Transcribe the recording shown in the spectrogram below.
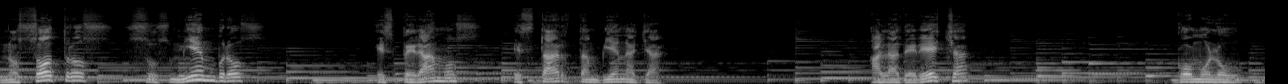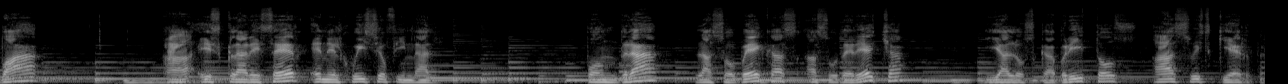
nosotros, sus miembros, esperamos estar también allá. A la derecha, como lo va a esclarecer en el juicio final. Pondrá las ovejas a su derecha y a los cabritos a su izquierda.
